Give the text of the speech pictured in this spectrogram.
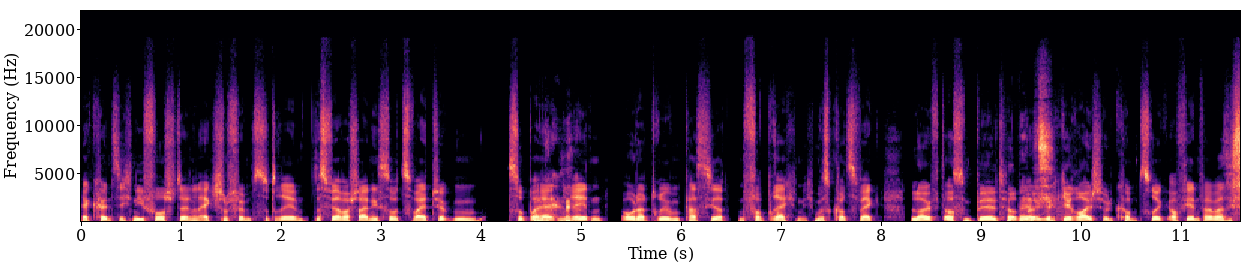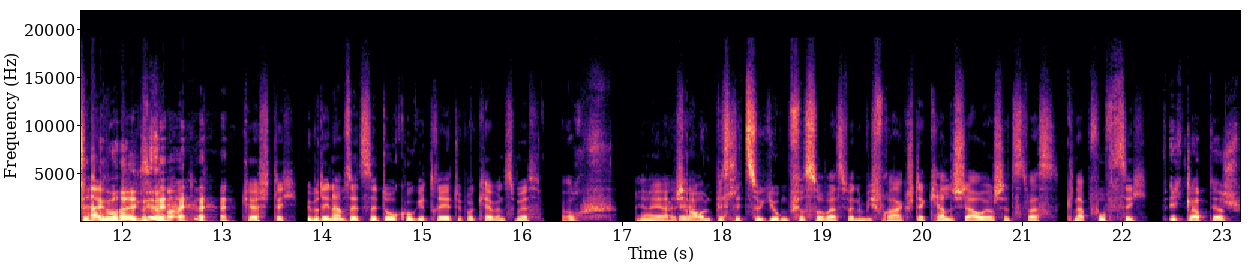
er könnte sich nie vorstellen, einen Actionfilm zu drehen. Das wäre wahrscheinlich so zwei Typen, Superhelden reden oder drüben passiert ein Verbrechen, ich muss kurz weg, läuft aus dem Bild, hört irgendwelche Geräusche und kommt zurück. Auf jeden Fall, was ich sagen wollte. Köstlich. Über den haben sie jetzt eine Doku gedreht, über Kevin Smith. Uff. Ja, ja, ist Okay. auch ein bisschen zu jung für sowas, wenn du mich fragst. Der Kerl ist ja auch erst jetzt, was? Knapp 50? Ich glaube, der ist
